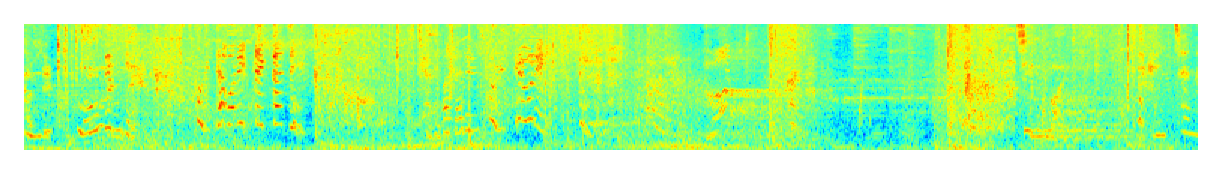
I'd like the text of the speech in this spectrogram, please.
반딧불 모든 게 불타버릴 때까지. 바다를 불태우리. 징벌. 괜찮아.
